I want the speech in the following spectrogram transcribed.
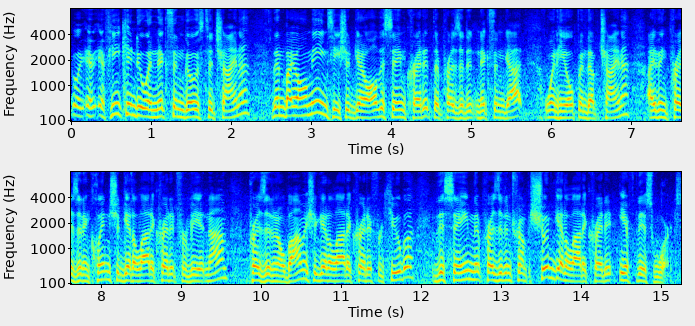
If he can do a Nixon goes to China, then by all means he should get all the same credit that President Nixon got when he opened up China. I think President Clinton should get a lot of credit for Vietnam. President Obama should get a lot of credit for Cuba. The same that President Trump should get a lot of credit if this works.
